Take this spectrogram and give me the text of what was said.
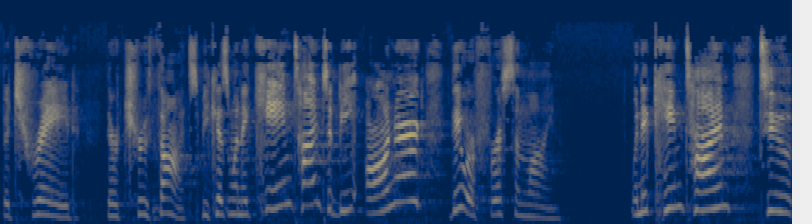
betrayed their true thoughts. Because when it came time to be honored, they were first in line. When it came time to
